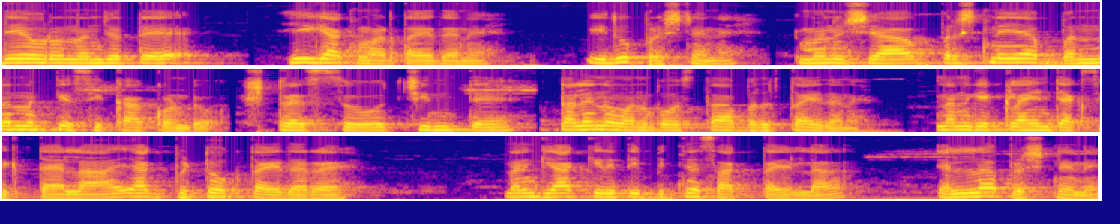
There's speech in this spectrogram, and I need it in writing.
ದೇವರು ನನ್ನ ಜೊತೆ ಹೀಗ್ಯಾಕೆ ಮಾಡ್ತಾ ಇದ್ದಾನೆ? ಇದು ಪ್ರಶ್ನೆನೇ. ಮನುಷ್ಯ ಪ್ರಶ್ನೆಯ ಬಂಧನಕ್ಕೆ ಸಿಕ್ಕಾಕೊಂಡು ಸ್ಟ್ರೆಸ್ಸು, ಚಿಂತೆ, ತಲೆನೋವು ಅನುಭವಿಸ್ತಾ ಬದುಕ್ತಾ ಇದ್ದಾನೆ. ನನಗೆ ಕ್ಲೈಂಟ್ ಯಾಕೆ ಸಿಗ್ತಾ ಇಲ್ಲ? ಯಾಕೆ ಬಿಟ್ಟು ಹೋಗ್ತಾ ಇದ್ದಾರೆ? ನನಗೆ ಯಾಕೆ ಈ ರೀತಿ ಬಿಸ್ನೆಸ್ ಆಗ್ತಾ ಇಲ್ಲ? ಎಲ್ಲ ಪ್ರಶ್ನೆನೇ.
